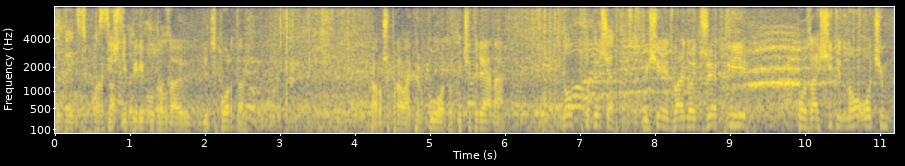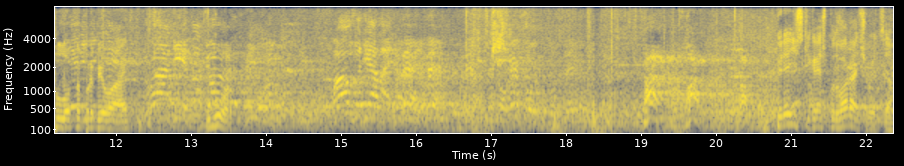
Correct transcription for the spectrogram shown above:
Пытается спасаться Практически перепутал да, вид спорта. Хороший правый апперкот от Хачатряна. Но все. Смещение двойной джеб и по защите, но очень плотно пробивает. Гор. Периодически, конечно, подворачивается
